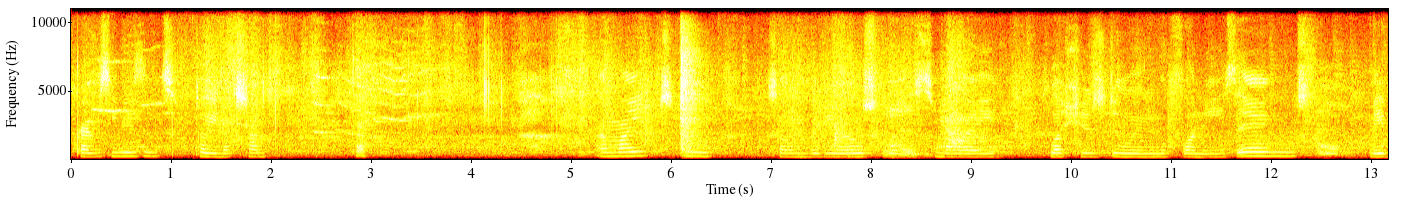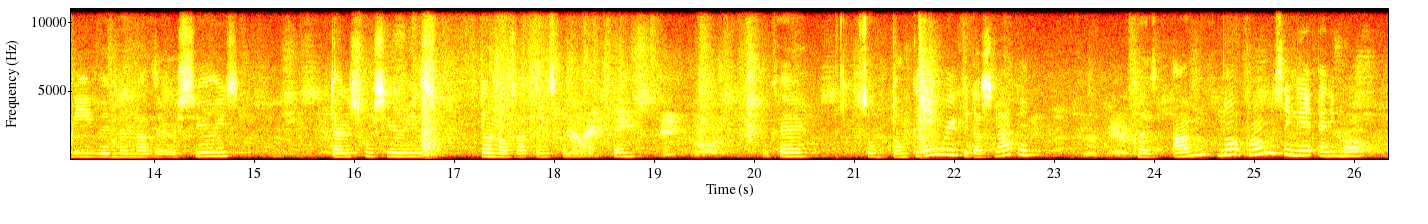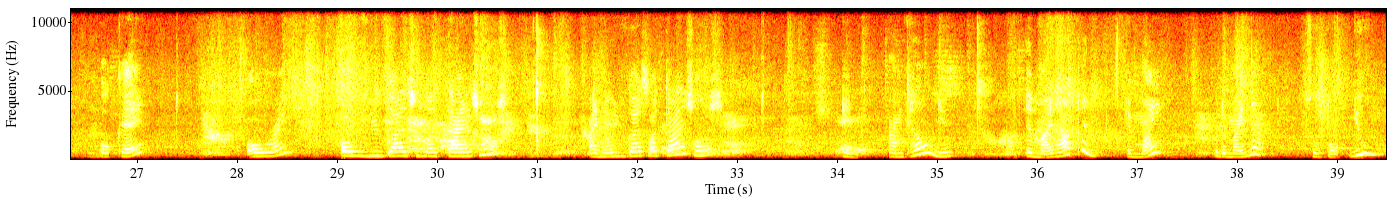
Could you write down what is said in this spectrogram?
privacy reasons. I'll tell you next time. Okay. I might do some videos with my plushes doing funny things maybe even another series, dinosaur series. Don't know if that thing's gonna happen. Okay, so don't get angry if it doesn't happen, because I'm not promising it anymore. Okay? All right. All you guys who like dinosaurs, I know you guys like dinosaurs, and I'm telling you, it might happen. It might, but it might not. So don't you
